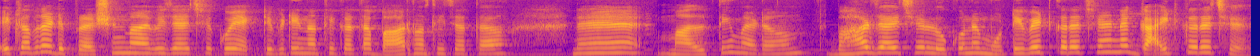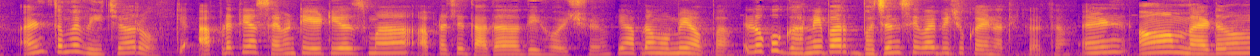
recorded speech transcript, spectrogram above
એટલા બધા ડિપ્રેશનમાં આવી જાય છે. કોઈ એક્ટિવિટી નથી કરતા, બહાર નથી જતા. ને માલતી મેડમ બહાર જાય છે, લોકોને મોટિવેટ કરે છે અને ગાઈડ કરે છે. એન્ડ તમે વિચારો કે આપણે ત્યાં સેવન્ટી એટ યર્સમાં આપણા જે દાદા દાદી હોય છે, એ આપણા મમ્મી પપ્પા, એ લોકો ઘરની બહાર ભજન સિવાય બીજું કંઈ નથી કરતા. એન્ડ આ મેડમ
